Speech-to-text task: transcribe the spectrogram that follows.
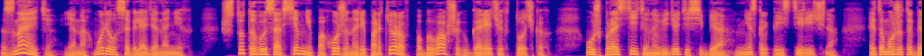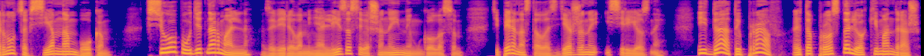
Знаете, я нахмурился, глядя на них. Что-то вы совсем не похожи на репортеров, побывавших в горячих точках. Уж простите, но ведете себя несколько истерично. Это может обернуться всем нам боком. «Все будет нормально», — заверила меня Лиза совершенно иным голосом. Теперь она стала сдержанной и серьезной. «И да, ты прав, это просто легкий мандраж.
